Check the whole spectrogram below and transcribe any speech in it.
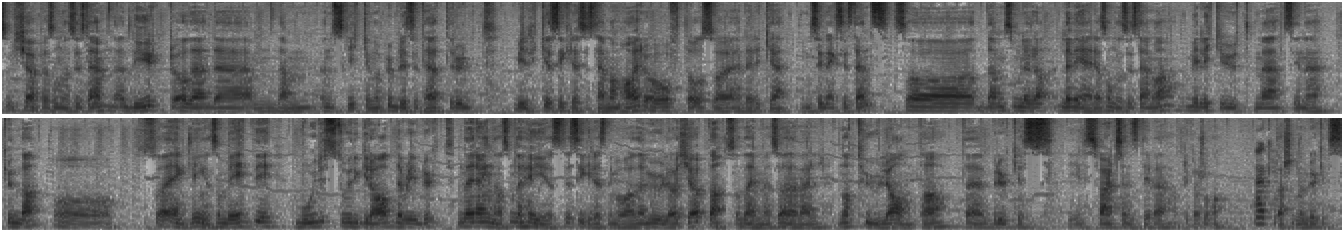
som kjøper sånne system, det er dyrt, og det, det, de ønsker ikke noe publisitet rundt hvilke sikkerhetssystem de har, og ofte også heller ikke om sin eksistens. Så de som leverer sånne systemer, vil ikke ut med sine kunder. og så er det egentlig ingen som vet i hvor stor grad det blir brukt. Men det er regna som det høyeste sikkerhetsnivået det er mulig å kjøpe. da. Så dermed så er det vel naturlig å anta at det brukes i svært sensitive applikasjoner. Okay. Dersom det brukes.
